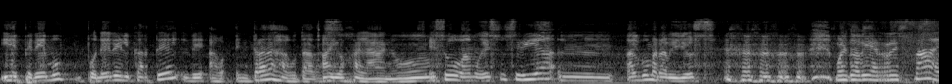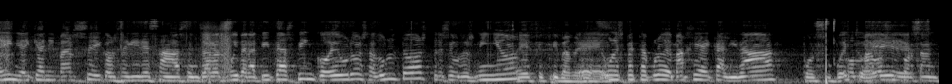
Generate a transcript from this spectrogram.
Y esperemos poner el cartel de a- entradas agotadas. Ay, ojalá, ¿no? Eso, vamos, eso sería mm, algo maravilloso. Bueno, todavía resta, ¿eh? Y hay que animarse y conseguir esas entradas muy baratitas. 5 euros adultos, 3 euros niños. Efectivamente. Eh, un espectáculo de magia de calidad. Por supuesto,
